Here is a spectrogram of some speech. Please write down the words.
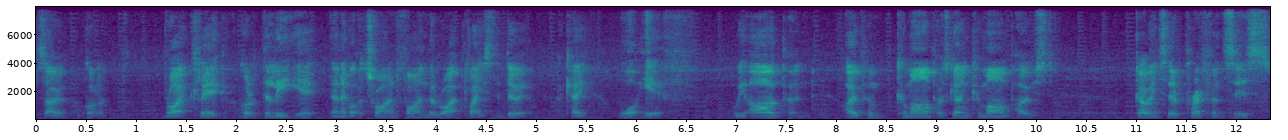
So I've got to right click, I've got to delete it, then I've got to try and find the right place to do it. Okay, what if we opened, open command post, go in command post, go into the preferences,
